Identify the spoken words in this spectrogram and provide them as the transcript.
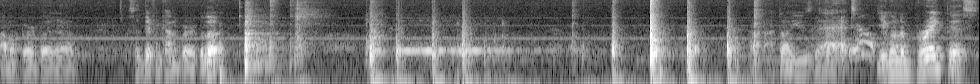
I'm a bird, but uh, it's a different kind of bird. But look. Uh-uh, don't use that. You're going to break this.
